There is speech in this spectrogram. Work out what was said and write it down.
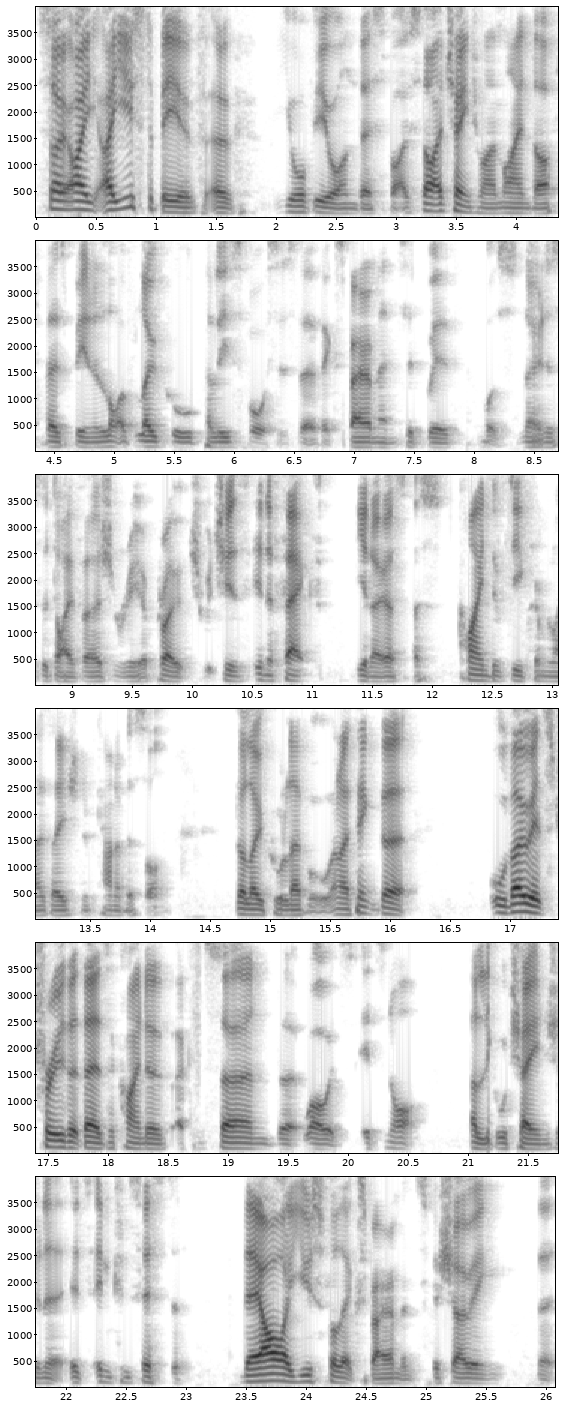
So I, I used to be of, of your view on this, but I've started changing my mind after there's been a lot of local police forces that have experimented with what's known as the diversionary approach, which is in effect, you know, a, a kind of decriminalization of cannabis on the local level. And I think that although it's true that there's a kind of a concern that well, it's it's not a legal change and it, it's inconsistent they are useful experiments for showing that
